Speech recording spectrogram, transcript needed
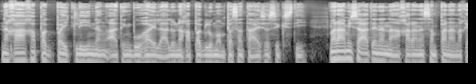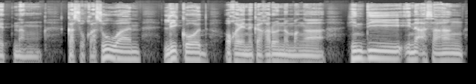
nakakapagpaikli ng ating buhay lalo na kapag lumampas na tayo sa 60. Marami sa atin na nakakaranas ng pananakit ng kasukasuan, likod, o kaya nagkakaroon ng mga hindi inaasahang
